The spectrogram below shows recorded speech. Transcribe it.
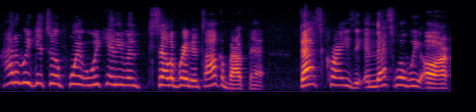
How do we get to a point where we can't even celebrate and talk about that? That's crazy. And that's where we are.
